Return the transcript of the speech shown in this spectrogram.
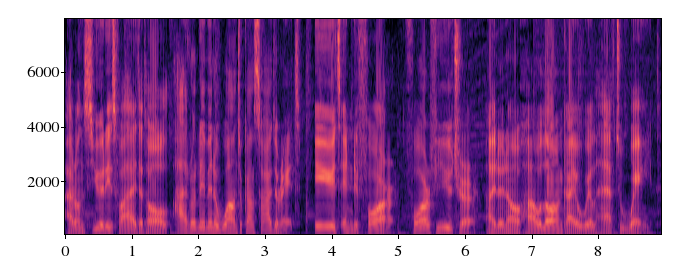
I don't see this fight at all, I don't even want to consider it. It's in the far, far future, I don't know how long I will have to wait.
